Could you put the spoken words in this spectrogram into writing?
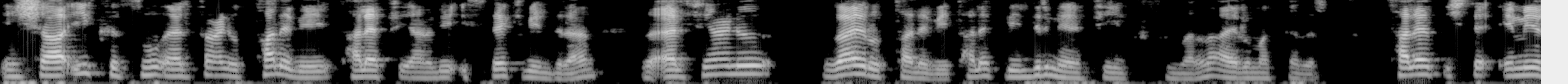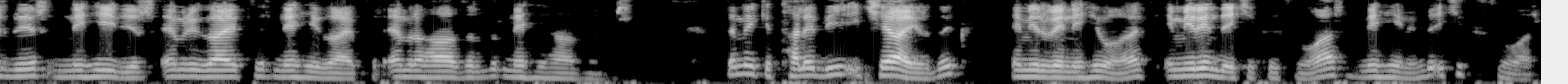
İnşai kısmı el fi'lu talebi, talep yani bir istek bildiren ve el fi'lu gayru talebi, talep bildirmeyen fiil kısımlarına ayrılmaktadır. Talep işte emirdir, nehidir, emri gayiptir, nehi gayiptir, emri hazırdır, nehi hazırdır. Demek ki talebi ikiye ayırdık. Emir ve nehi olarak. Emirin de iki kısmı var. Nehinin de iki kısmı var.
